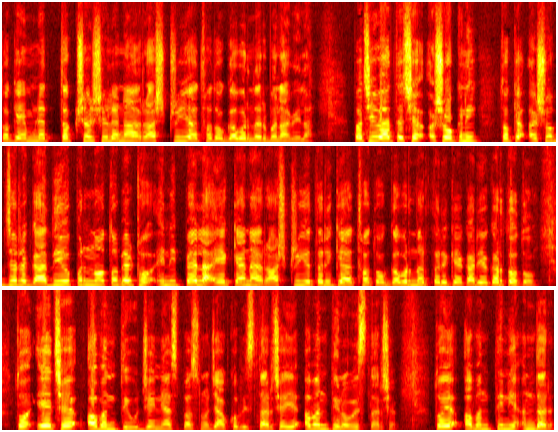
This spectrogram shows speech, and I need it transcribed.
તો કે એમને તક્ષશિલાના રાષ્ટ્રીય અથવા તો ગવર્નર બનાવેલા. પછી વાત છે અશોકની. તો કે અશોક જ્યારે ગાદી ઉપર નહોતો બેઠો, એની પહેલાં એ ક્યાંના રાષ્ટ્રીય તરીકે અથવા તો ગવર્નર તરીકે કાર્ય કરતો હતો? તો એ છે અવંતી ઉજ્જૈનની આસપાસનો જે આખો વિસ્તાર છે એ અવંતીનો વિસ્તાર છે. તો એ અવંતીની અંદર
